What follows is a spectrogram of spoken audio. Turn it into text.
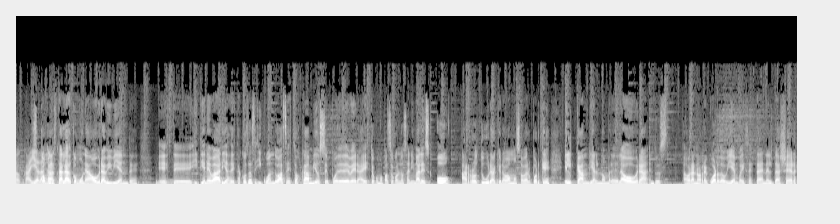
Claro, caía la como caca. como una obra viviente. Este, y tiene varias de estas cosas y cuando hace estos cambios se puede deber a esto como pasó con los animales o a rotura, que ahora vamos a ver por qué. Él cambia el nombre de la obra, entonces ahora no recuerdo bien, pues está en el taller,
